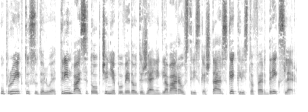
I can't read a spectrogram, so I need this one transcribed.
V projektu sodeluje 23 občin, je povedal državni glavar avstrijske štarske Christopher Drexler.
